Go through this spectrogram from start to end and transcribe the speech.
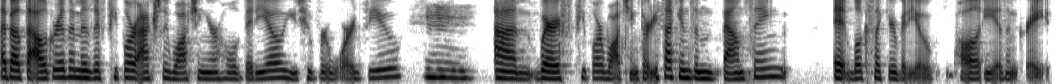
about the algorithm is if people are actually watching your whole video, YouTube rewards you. Mm-hmm. Um, where if people are watching 30 seconds and bouncing, it looks like your video quality isn't great.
